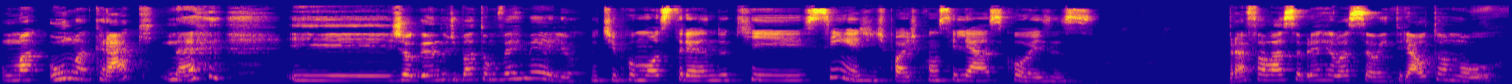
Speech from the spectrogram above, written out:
uma uma crack, né? E jogando de batom vermelho. Tipo, mostrando que sim, a gente pode conciliar as coisas. Para falar sobre a relação entre auto-amor,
